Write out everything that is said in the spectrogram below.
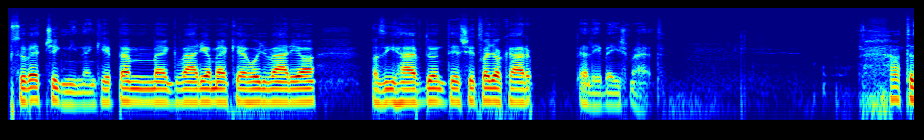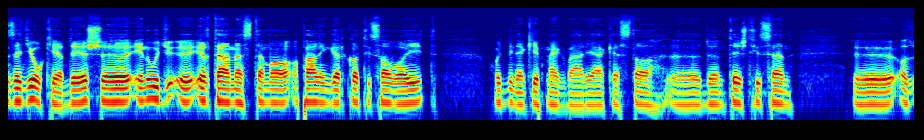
szövetség mindenképpen megvárja, meg kell, hogy várja az IHF döntését, vagy akár elébe is mehet? Hát ez egy jó kérdés. Én úgy értelmeztem a, a Pálinger Kati szavait, hogy mindenképp megvárják ezt a döntést, hiszen az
